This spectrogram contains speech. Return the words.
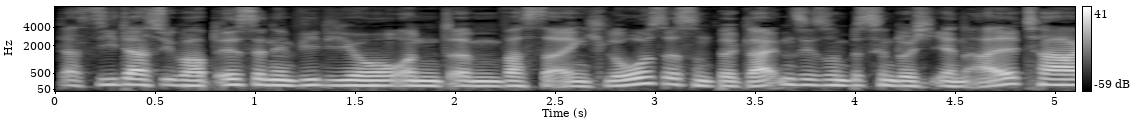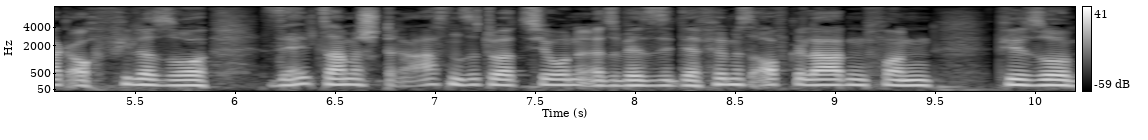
dass sie das überhaupt ist in dem Video und ähm, was da eigentlich los ist und begleiten sie so ein bisschen durch ihren Alltag, auch viele so seltsame Straßensituationen, also der Film ist aufgeladen von viel so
